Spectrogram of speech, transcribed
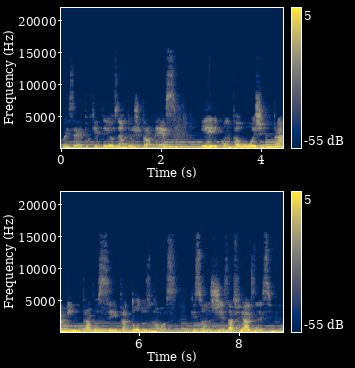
Pois é, porque Deus é um Deus de promessa e Ele conta hoje para mim, para você, para todos nós que somos desafiados nesse mundo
